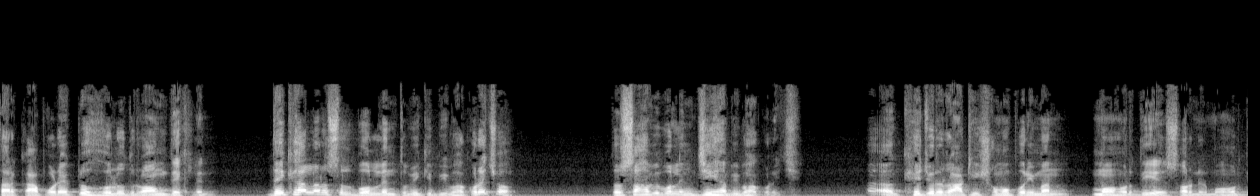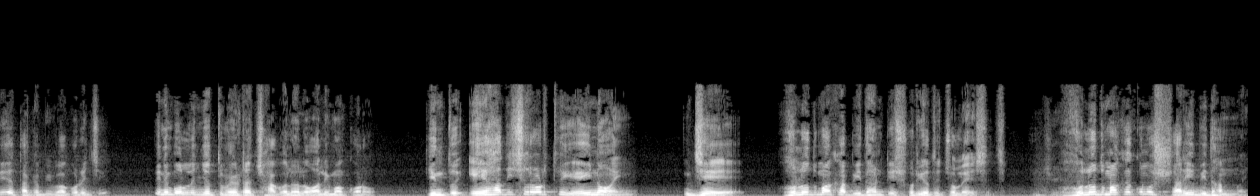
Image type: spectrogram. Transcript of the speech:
তার কাপড়ে একটু হলুদ রং দেখলেন। দেখে আল্লাহ রসুল বললেন, তুমি কি বিবাহ করেছ? তো সাহাবি বললেন, জি হ্যাঁ বিবাহ করেছি। খেজুরের আঠি সমপরিমাণ মোহর দিয়ে, স্বর্ণের মোহর দিয়ে তাকে বিবাহ করেছি। তিনি বললেন যে, তুমি এটা ছাগল হলো অলিমা করো। কিন্তু এ হাদিসের অর্থ এই নয় যে হলুদ মাখা বিধানটি শরীয়তে চলে এসেছে। হলুদ মাখা কোনো সারি বিধান নয়।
